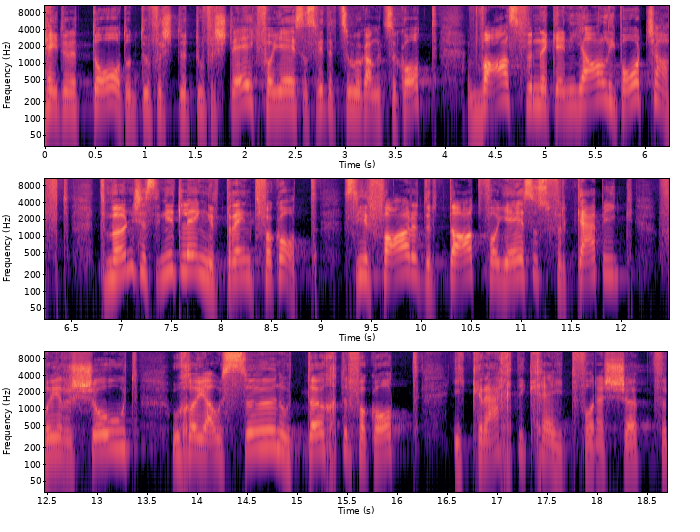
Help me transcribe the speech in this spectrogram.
haben durch den Tod und durch die Verstehung von Jesus wieder Zugang zu Gott. Was für eine geniale Botschaft. Die Menschen sind nicht länger getrennt von Gott. Sie erfahren durch die Tat von Jesus Vergebung von ihrer Schuld und können als Söhne und Töchter von Gott in die Gerechtigkeit vor einem Schöpfer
